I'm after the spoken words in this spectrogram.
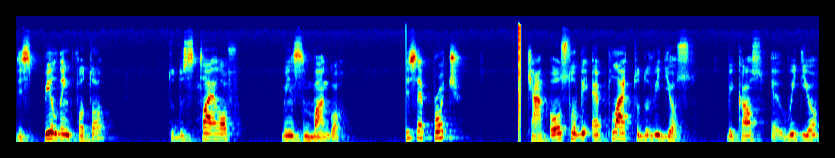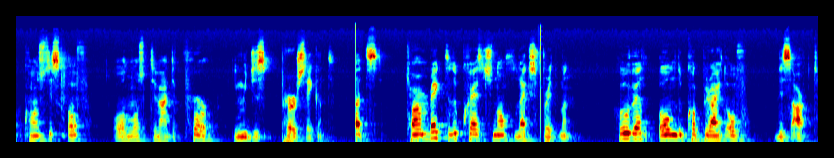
this building photo to the style of Vincent van Gogh. This approach can also be applied to the videos because a video consists of almost 24 images per second. Let's turn back to the question of Lex Fridman, Who will own the copyright of this art?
